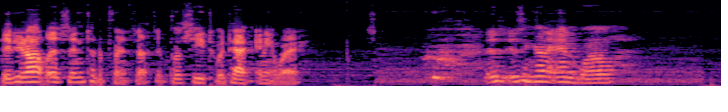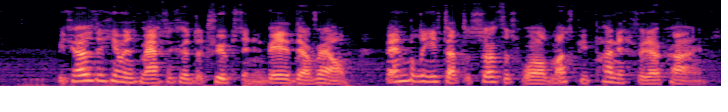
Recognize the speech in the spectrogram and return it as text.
They do not listen to the princess and proceed to attack anyway. Whew, this isn't gonna end well. Because the humans massacred the troops and invaded their realm, Fen believes that the surface world must be punished for their crimes.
